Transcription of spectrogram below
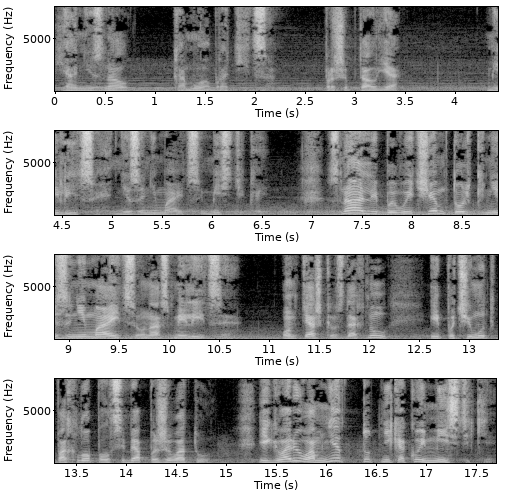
Я не знал, кому обратиться, прошептал я. Милиция не занимается мистикой. Знали бы вы, чем только не занимается у нас милиция. Он тяжко вздохнул и почему-то похлопал себя по животу. И говорю вам, нет тут никакой мистики.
